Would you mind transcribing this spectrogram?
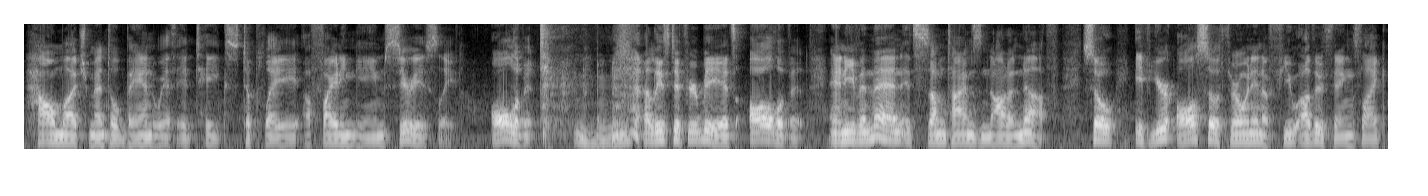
how much mental bandwidth it takes to play a fighting game seriously all of it. Mm-hmm. At least if you're me, it's all of it. And even then, it's sometimes not enough. So if you're also throwing in a few other things like,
